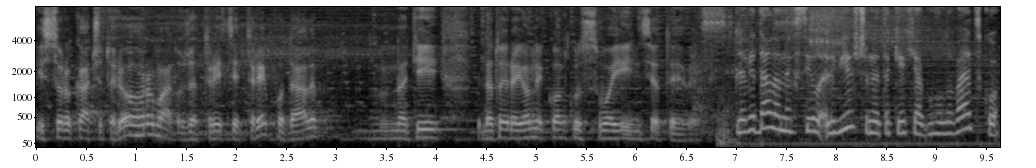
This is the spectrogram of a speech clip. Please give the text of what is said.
із 44 громад вже 33 подали на ті на той районний конкурс свої ініціативи. Для віддалених сіл Львівщини, таких як Головецько,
